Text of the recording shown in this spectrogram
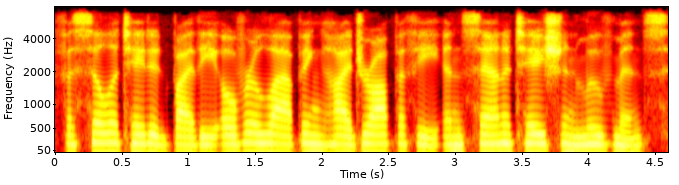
facilitated by the overlapping hydropathy and sanitation movements,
